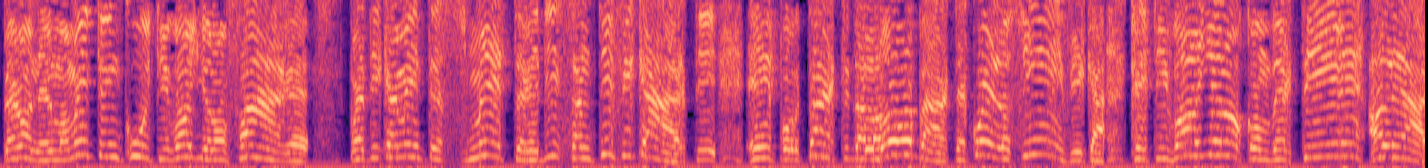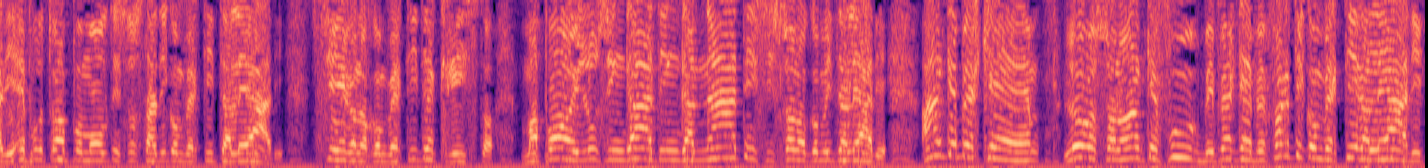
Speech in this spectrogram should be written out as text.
però nel momento in cui ti vogliono fare praticamente smettere di santificarti e portarti dalla loro parte, quello significa che ti vogliono convertire alle Adi. E purtroppo molti sono stati convertiti alle Adi, si erano convertiti a Cristo, ma poi lusingati, ingannati, si sono convertiti alle Adi. Anche perché loro sono anche furbi, perché per farti convertire alle Adi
